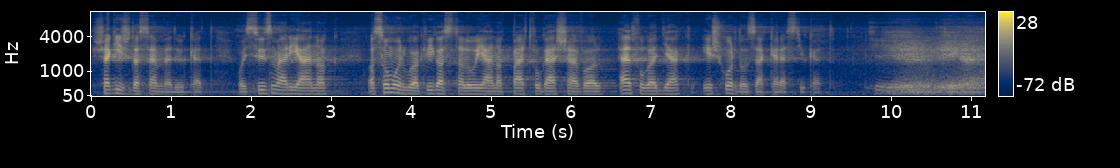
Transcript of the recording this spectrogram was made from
Segítsd a szenvedőket, hogy Szűz Máriának, a szomorúak vigasztalójának pártfogásával elfogadják és hordozzák keresztjüket. Téged.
